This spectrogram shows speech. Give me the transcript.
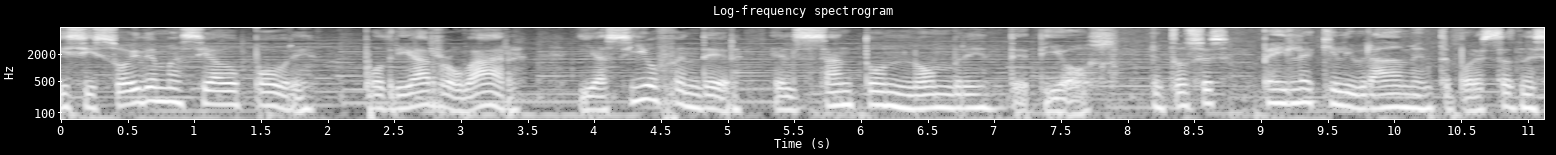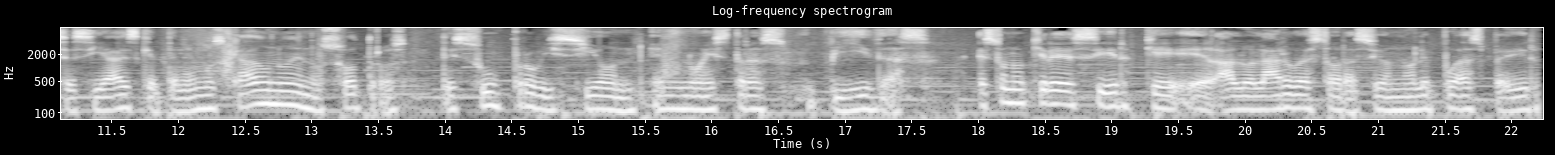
Y si soy demasiado pobre, podría robar y así ofender el santo nombre de Dios. Entonces, pedirle equilibradamente por estas necesidades que tenemos cada uno de nosotros de su provisión en nuestras vidas. Esto no quiere decir que eh, a lo largo de esta oración no le puedas pedir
